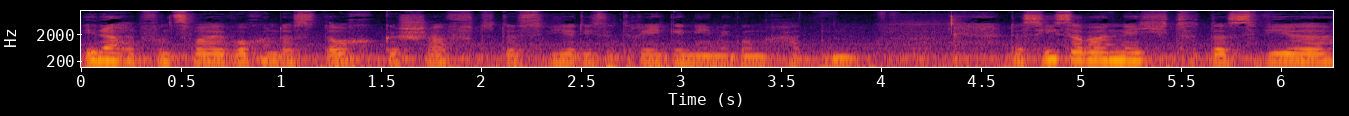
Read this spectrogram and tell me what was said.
innerhalb von zwei Wochen das doch geschafft, dass wir diese Drehgenehmigung hatten. Das hieß aber nicht, dass wir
